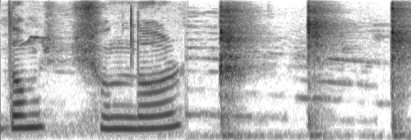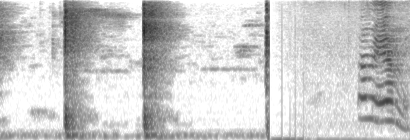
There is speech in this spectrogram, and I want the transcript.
একদম সুন্দর। আমি আমি।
